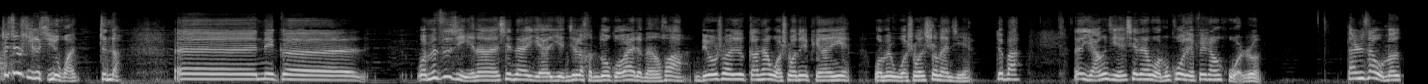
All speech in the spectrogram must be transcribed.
这就是一个循环，真的。呃，那个我们自己呢，现在也引进了很多国外的文化，比如说就刚才我说那平安夜，我们我说圣诞节，对吧？那洋节现在我们过得非常火热，但是在我们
